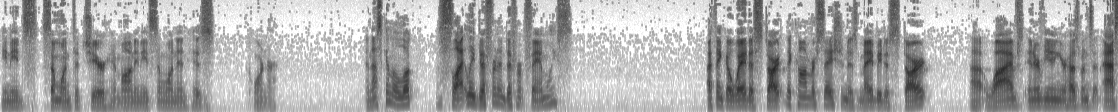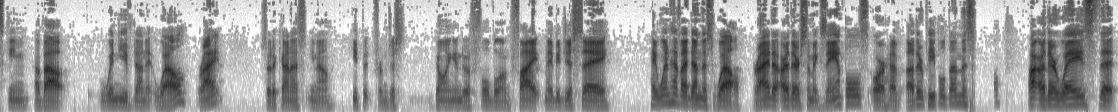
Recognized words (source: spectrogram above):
He needs someone to cheer him on. He needs someone in his corner. And that's going to look slightly different in different families. I think a way to start the conversation is maybe to start uh, wives interviewing your husbands and asking about when you've done it well, right? So to kind of, you know, keep it from just going into a full blown fight, maybe just say, hey, when have I done this well, right? Are there some examples or have other people done this well? Are, are there ways that,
